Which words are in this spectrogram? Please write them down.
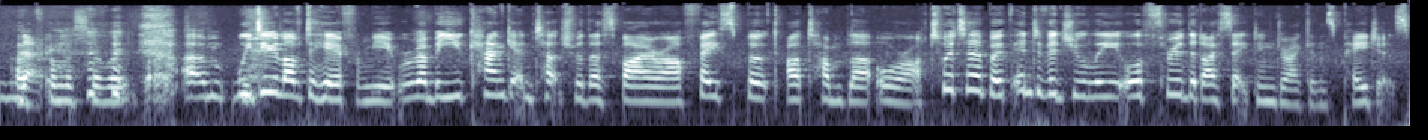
I promise I won't bite. Um, we do love to hear from you. Remember, you can get in touch with us via our Facebook, our Tumblr, or our Twitter, both individually or through the Dissecting Dragons pages.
